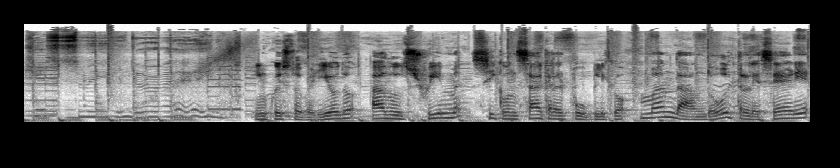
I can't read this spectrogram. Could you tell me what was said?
Kiss me in the rain. In questo periodo Adult Swim si consacra al pubblico mandando oltre alle serie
